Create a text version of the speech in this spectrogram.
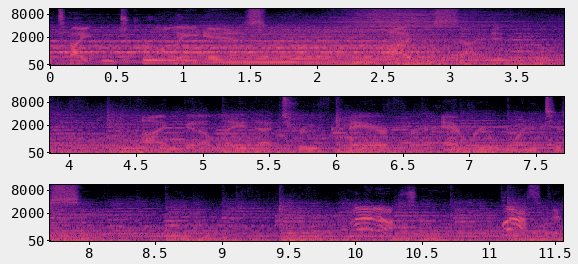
Tornan Titan truly is. I've decided I'm gonna lay that truth bare for everyone to see. Malos! Bastard!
